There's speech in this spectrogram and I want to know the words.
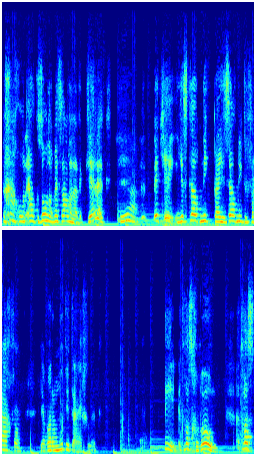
We gaan gewoon elke zondag met z'n allen naar de kerk. ja. Weet je, je stelt niet bij jezelf niet de vraag van, ja, waarom moet dit eigenlijk? Nee, het was gewoon. Het was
